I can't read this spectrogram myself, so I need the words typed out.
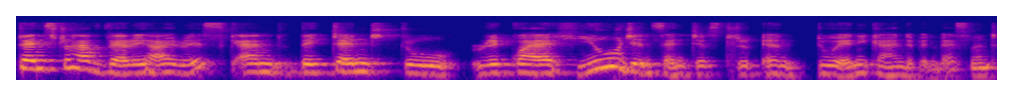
tends to have very high risk and they tend to require huge incentives to uh, do any kind of investment.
